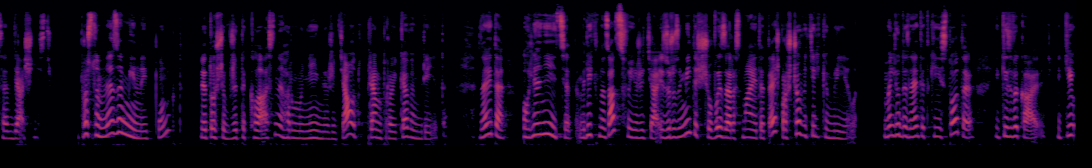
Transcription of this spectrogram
це вдячність. Просто незамінний пункт для того, щоб жити класне, гармонійне життя, от прям про яке ви мрієте. Знаєте, огляніться там рік назад своє життя і зрозумійте, що ви зараз маєте те, про що ви тільки мріяли. Ми люди, знаєте, такі істоти, які звикають, які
